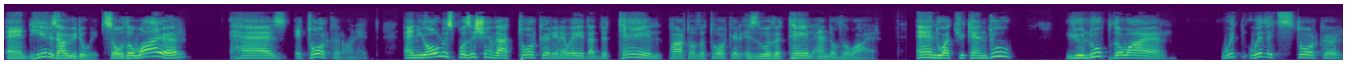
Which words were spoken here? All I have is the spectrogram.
And here is how you do it. So the wire has a torquer on it. And you always position that torquer in a way that the tail part of the torquer is with the tail end of the wire. And what you can do, you loop the wire with, with its torquer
